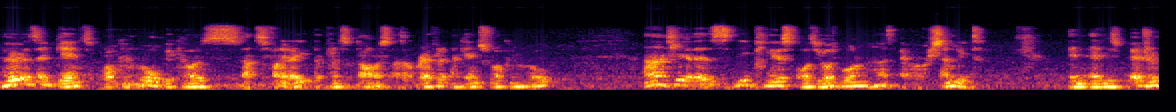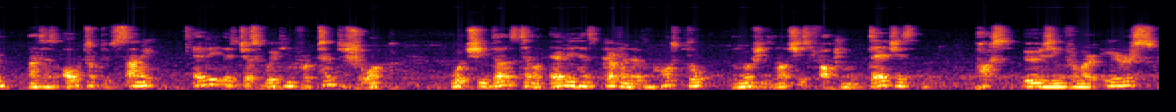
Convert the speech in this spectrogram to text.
who is against rock and roll because that's funny, right? The Prince of Darkness as a reverend against rock and roll. And here it is, the clearest Ozzy Osbourne has ever sounded. In Eddie's bedroom, at his altar to Sammy, Eddie is just waiting for Tim to show up, which she does, telling Eddie his girlfriend is in hospital. No, she's not, she's fucking dead. She's pus oozing from her ears,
